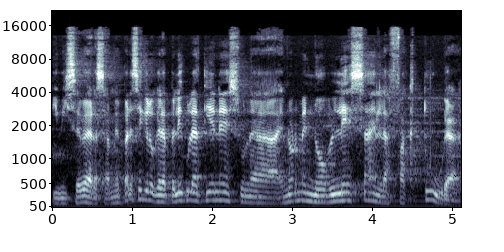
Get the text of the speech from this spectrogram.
y viceversa. Me parece que lo que la película tiene es una enorme nobleza en la factura,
